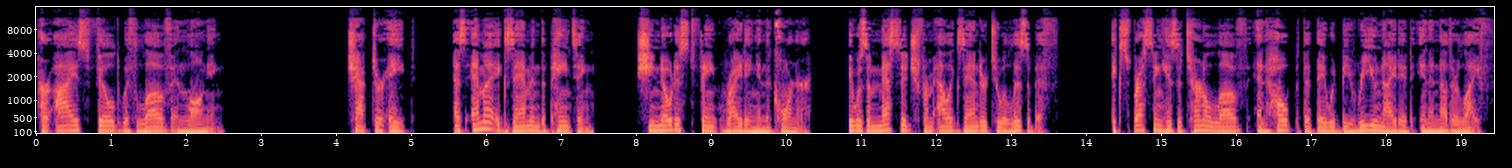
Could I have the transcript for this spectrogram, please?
her eyes filled with love and longing. Chapter 8 As Emma examined the painting, she noticed faint writing in the corner. It was a message from Alexander to Elizabeth, expressing his eternal love and hope that they would be reunited in another life.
